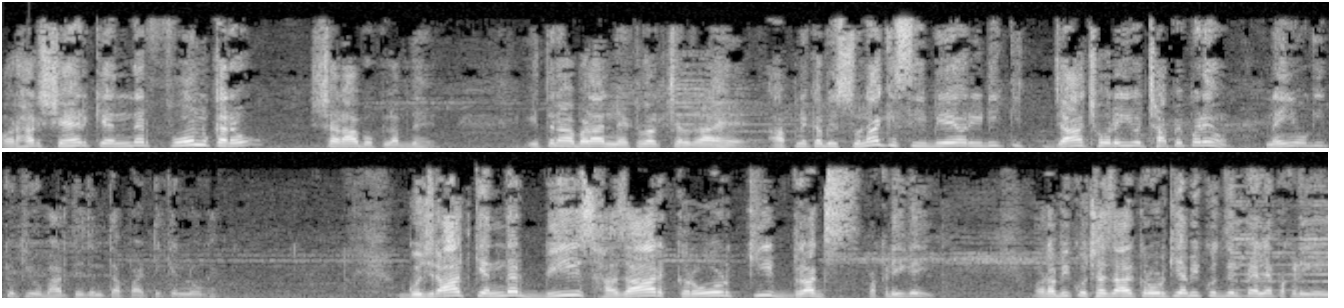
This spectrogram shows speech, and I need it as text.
और हर शहर के अंदर फ़ोन करो, शराब उपलब्ध है। इतना बड़ा नेटवर्क चल रहा है। आपने कभी सुना कि सीबीआई और ईडी की जाँच हो रही हो, छापे पड़े हो? नहीं होगी, क्योंकि वो भारतीय जनता पार्टी के लोग हैं। गुजरात के अंदर बीस हज़ार करोड़ की ड्रग्स पकड़ी गई। और अभी कुछ हज़ार करोड़ की अभी कुछ दिन पहले पकड़ी गई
